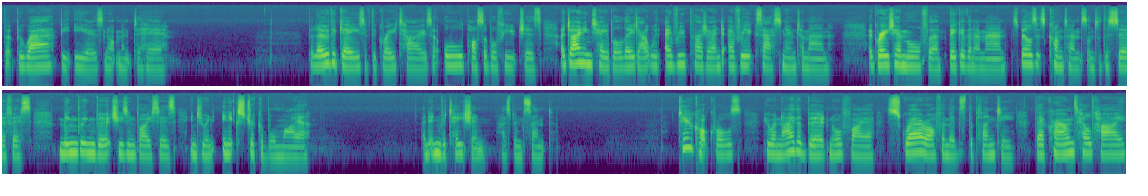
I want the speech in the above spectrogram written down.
but beware the ears not meant to hear. Below the gaze of the great eyes are all possible futures, a dining table laid out with every pleasure and every excess known to man. A great amorpha, bigger than a man, spills its contents onto the surface, mingling virtues and vices into an inextricable mire. An invitation has been sent. Two cockerels, who are neither bird nor fire, square off amidst the plenty, their crowns held high,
